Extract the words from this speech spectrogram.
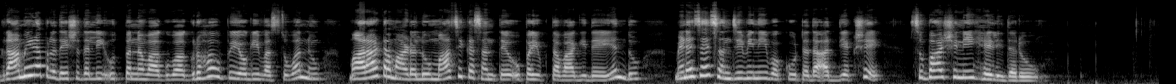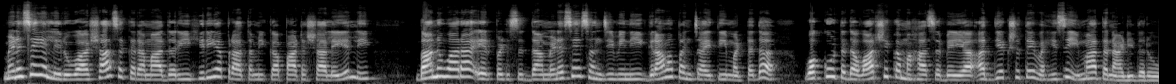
ಗ್ರಾಮೀಣ ಪ್ರದೇಶದಲ್ಲಿ ಉತ್ಪನ್ನವಾಗುವ ಗೃಹ ಉಪಯೋಗಿ ವಸ್ತುವನ್ನು ಮಾರಾಟ ಮಾಡಲು ಮಾಸಿಕ ಸಂತೆ ಉಪಯುಕ್ತವಾಗಿದೆ ಎಂದು ಮೆಣಸೆ ಸಂಜೀವಿನಿ ಒಕ್ಕೂಟದ ಅಧ್ಯಕ್ಷೆ ಸುಭಾಷಿಣಿ ಹೇಳಿದರು. ಮೆಣಸೆಯಲ್ಲಿರುವ ಶಾಸಕರ ಮಾದರಿ ಹಿರಿಯ ಪ್ರಾಥಮಿಕ ಪಾಠಶಾಲೆಯಲ್ಲಿ ಭಾನುವಾರ ಏರ್ಪಡಿಸಿದ್ದ ಮೆಣಸೆ ಸಂಜೀವಿನಿ ಗ್ರಾಮ ಪಂಚಾಯಿತಿ ಮಟ್ಟದ ಒಕ್ಕೂಟದ ವಾರ್ಷಿಕ ಮಹಾಸಭೆಯ ಅಧ್ಯಕ್ಷತೆ ವಹಿಸಿ ಮಾತನಾಡಿದರು.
